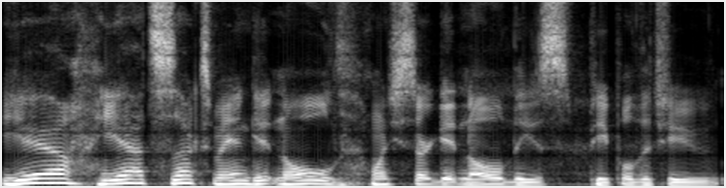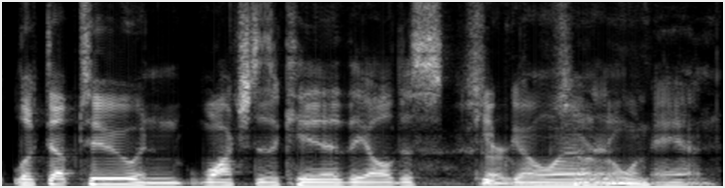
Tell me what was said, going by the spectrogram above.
Yeah, yeah, it sucks, man. Getting old. Once you start getting old, these people that you looked up to and watched as a kid, they all just keep Start- going. start and, going. Man,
